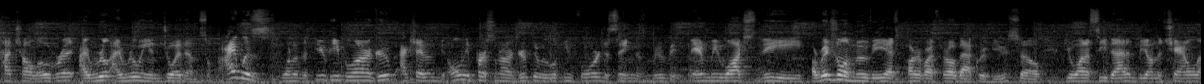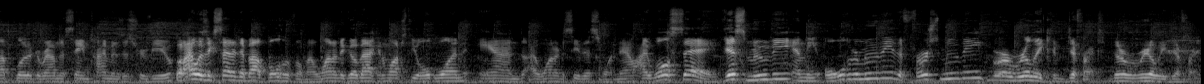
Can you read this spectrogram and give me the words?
touch all over it. I really, I really enjoy them. So I was one of the few people in our group, actually, I'm the only person in our group that was looking forward to seeing this movie. And we watched the original movie as part of our throwback review. So if you want to see that, it'll be on the channel, uploaded around the same time as this review. But I was excited about both of them. I wanted to go back and watch the old one, and I wanted to see this one. Now, I will say, this movie and the older movie, the first movie, were really different. They're really different.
